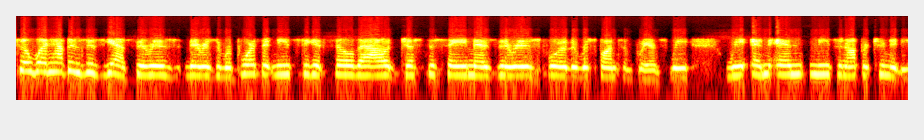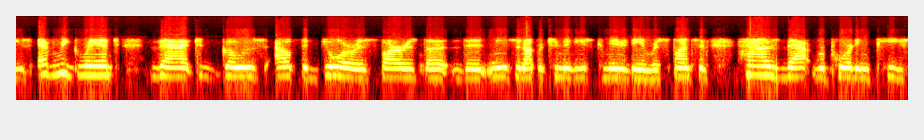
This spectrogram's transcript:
So what happens is yes, there is there is a report that needs to get filled out, just the same as there is for the responsive grants. We we and and needs and opportunities. Every grant that goes out the door, as far as the the needs and opportunities community and responsive, has that reporting piece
